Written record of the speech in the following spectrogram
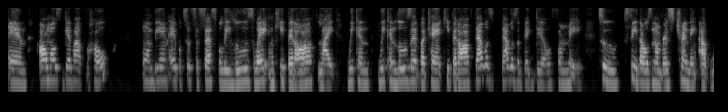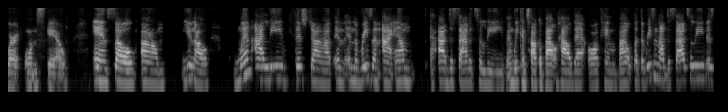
and almost give up hope on being able to successfully lose weight and keep it off like we can we can lose it but can't keep it off that was that was a big deal for me to see those numbers trending upward on the scale and so um you know when i leave this job and and the reason i am I decided to leave and we can talk about how that all came about. But the reason I decided to leave is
